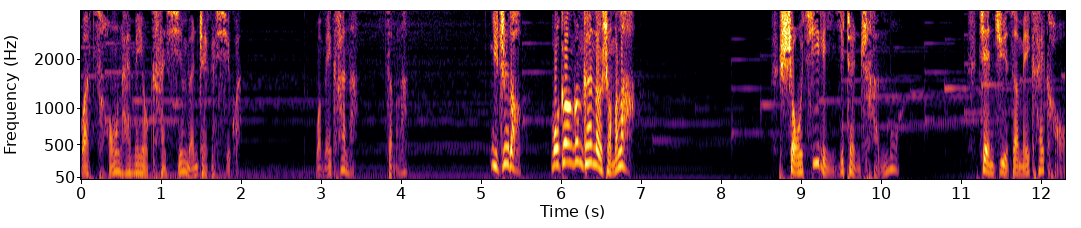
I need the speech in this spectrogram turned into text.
我从来没有看新闻这个习惯，我没看呢。怎么了？你知道我刚刚看到什么了？手机里一阵沉默。见巨泽没开口，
